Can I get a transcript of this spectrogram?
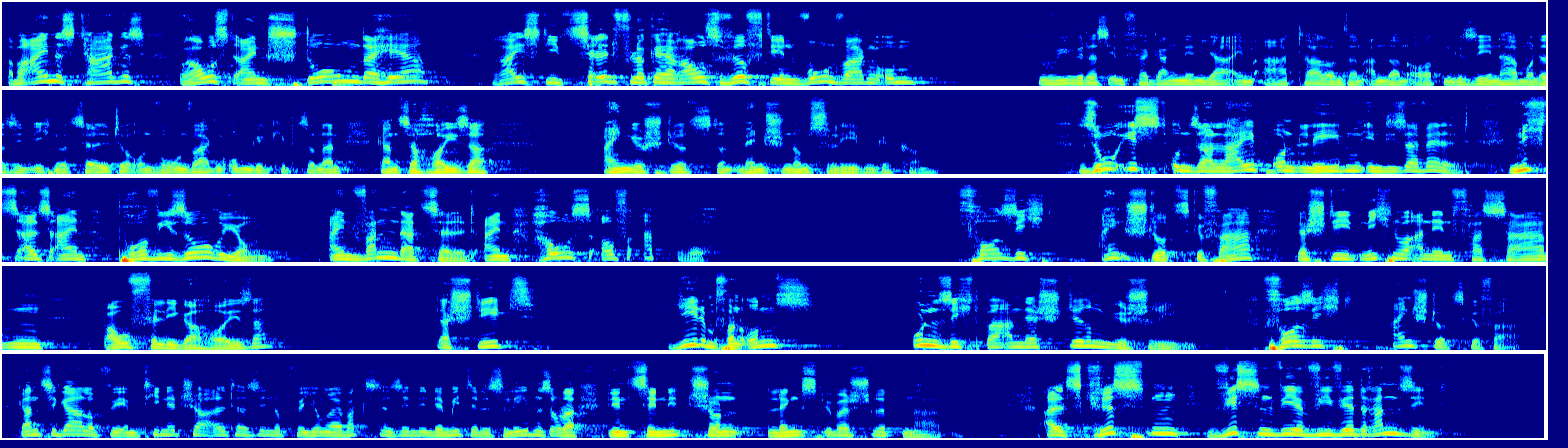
Aber eines Tages braust ein Sturm daher, reißt die Zeltflöcke heraus, wirft den Wohnwagen um so wie wir das im vergangenen Jahr im Ahrtal und an anderen Orten gesehen haben. Und da sind nicht nur Zelte und Wohnwagen umgekippt, sondern ganze Häuser eingestürzt und Menschen ums Leben gekommen. So ist unser Leib und Leben in dieser Welt. Nichts als ein Provisorium, ein Wanderzelt, ein Haus auf Abbruch. Vorsicht, Einsturzgefahr, das steht nicht nur an den Fassaden baufälliger Häuser, da steht jedem von uns unsichtbar an der Stirn geschrieben. Vorsicht, Einsturzgefahr. Ganz egal, ob wir im Teenageralter sind, ob wir junge Erwachsene sind, in der Mitte des Lebens oder den Zenit schon längst überschritten haben. Als Christen wissen wir, wie wir dran sind.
